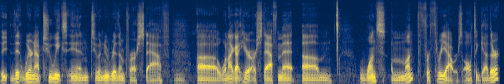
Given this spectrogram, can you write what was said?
that we're now two weeks into a new rhythm for our staff. Uh, when I got here, our staff met. Um, once a month for three hours all together,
